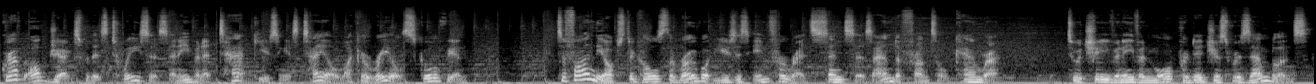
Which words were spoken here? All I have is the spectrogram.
grab objects with its tweezers and even attack using its tail like a real scorpion. To find the obstacles, the robot uses infrared sensors and a frontal camera. To achieve an even more prodigious resemblance,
